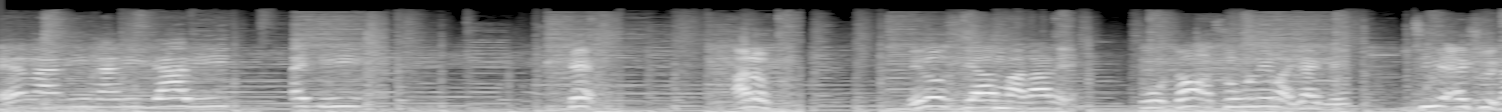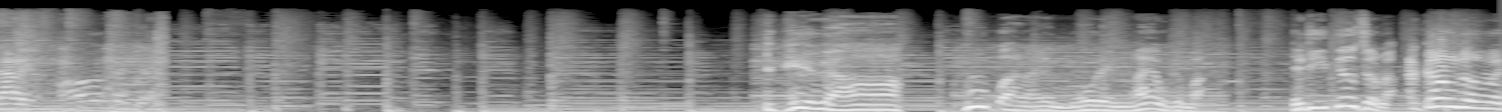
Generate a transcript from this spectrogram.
အဲနာနီနာနီရပြီအဲ့ဒီကဲအားလုံးဒီလိုဆရာမှာထားတယ်ကိုတော့အစုံးလေးမှာရိုက်မယ်ဒီအဲ့ရွှေထားလိုက်ဟုတ်ကဲ့တကယ်ဗျာခုပါလာတဲ့မော်ဒယ်9ယောက်တည်းမှာယတိပြုတ်ဆိုတာအကောင်းဆုံးပဲ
